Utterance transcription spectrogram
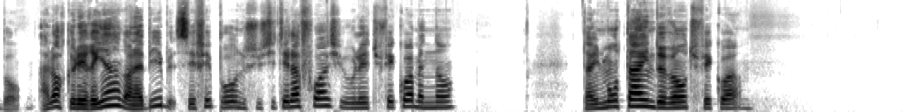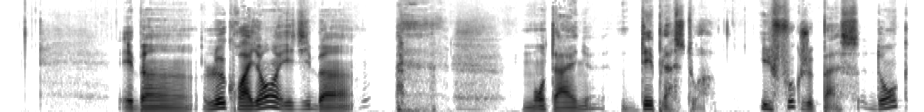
Bon. Alors que les riens dans la Bible, c'est fait pour nous susciter la foi, si vous voulez. Tu fais quoi maintenant? Tu as une montagne devant, tu fais quoi? Eh ben, le croyant, il dit, ben, montagne, déplace-toi. Il faut que je passe. Donc,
